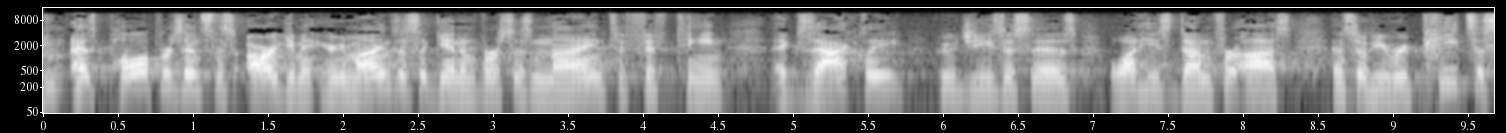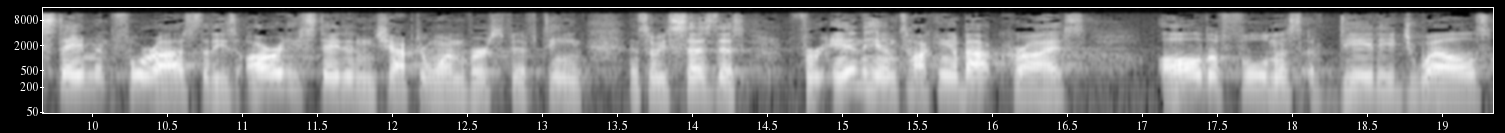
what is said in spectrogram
as Paul presents this argument, he reminds us again in verses 9 to 15 exactly who Jesus is, what he's done for us. And so he repeats a statement for us that he's already stated in chapter 1, verse 15. And so he says this For in him, talking about Christ, all the fullness of deity dwells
